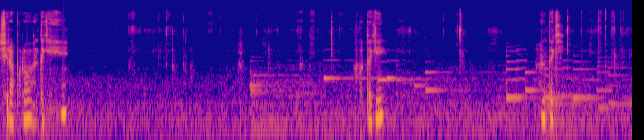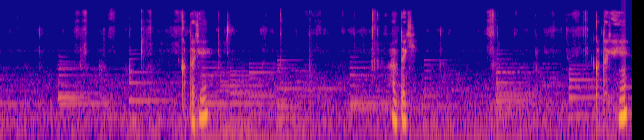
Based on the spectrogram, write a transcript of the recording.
실 앞으로 안뜨기. 겉뜨기 안뜨기. 겉뜨기 한떼기. 겉대기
